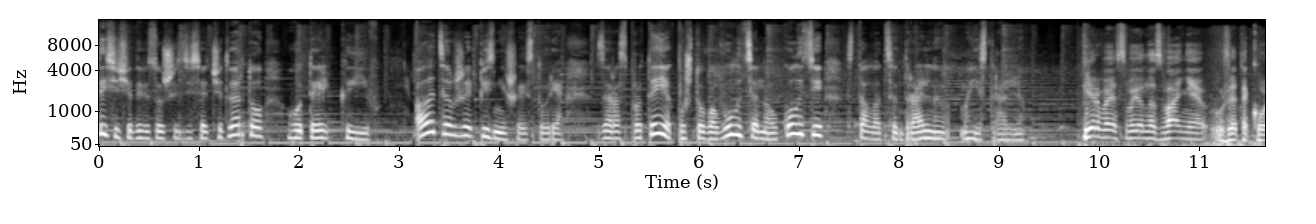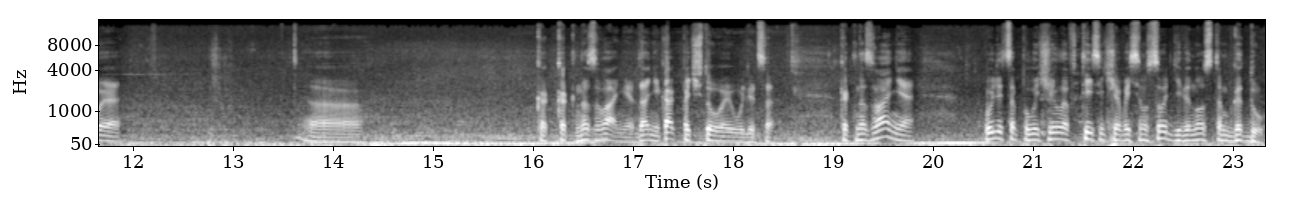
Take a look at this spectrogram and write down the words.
1964-го готель Київ. Але це вже пізніша історія. Зараз про те, як поштова вулиця на околиці стала центральною магістральною. Первое свое название уже такое, э, как, как название, да, не как почтовая улица. Как название улица получила в 1890 году.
